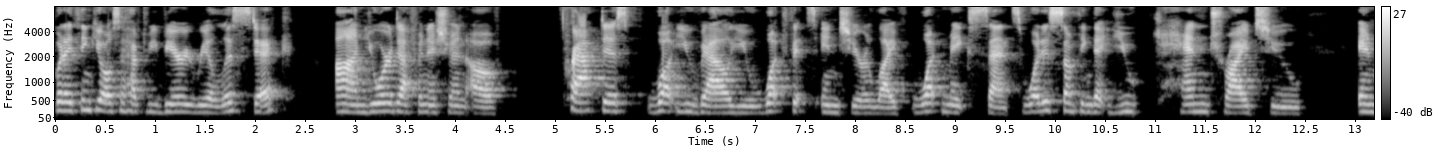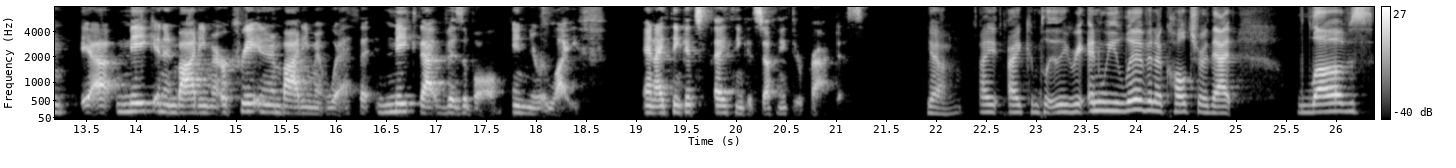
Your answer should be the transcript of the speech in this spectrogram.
but i think you also have to be very realistic on your definition of practice what you value what fits into your life what makes sense what is something that you can try to and uh, make an embodiment or create an embodiment with that make that visible in your life. And i think it's i think it's definitely through practice. Yeah i i completely agree. And we live in a culture that loves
